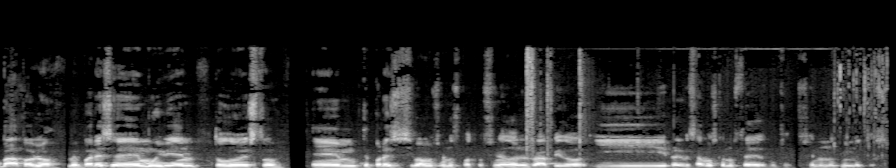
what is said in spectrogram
Va, Pablo, me parece muy bien todo esto. Em, ¿Te parece si vamos a unos patrocinadores rápido y regresamos con ustedes, muchachos, en unos minutos?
